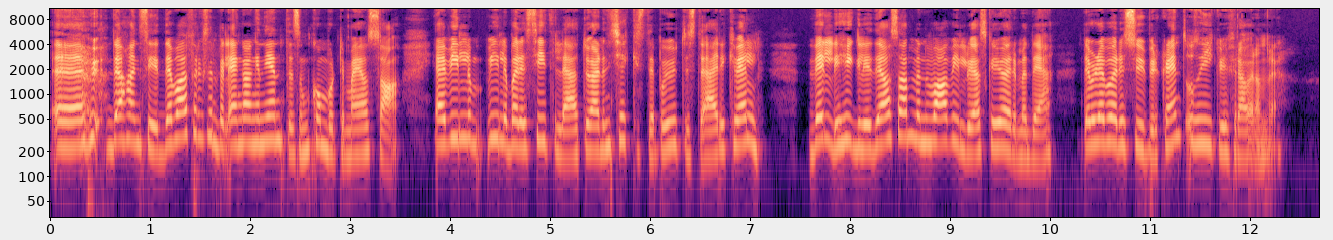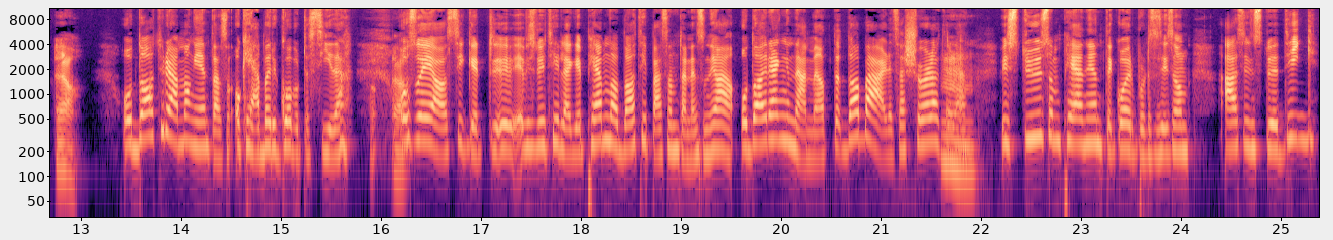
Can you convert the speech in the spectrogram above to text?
eh, det han sier, det var eksempel en gang en jente som kom bort til meg og sa Jeg ville, ville bare si til deg at du er den kjekkeste på utestedet her i kveld. Veldig hyggelig det, altså, men hva vil du jeg skal gjøre med det? Det ble bare superkleint, og så gikk vi fra hverandre. Ja. Og da tror jeg mange jenter er sånn OK, jeg bare går bort og sier det. Ja. Og så er jeg sikkert, eh, hvis du i tillegg er pen, da, da tipper jeg samtalen sånn, ja ja. Og da regner jeg med at da bærer det seg sjøl etter Mm. det. Hvis du som pen jente går bort og sier sånn Jeg syns du er digg,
